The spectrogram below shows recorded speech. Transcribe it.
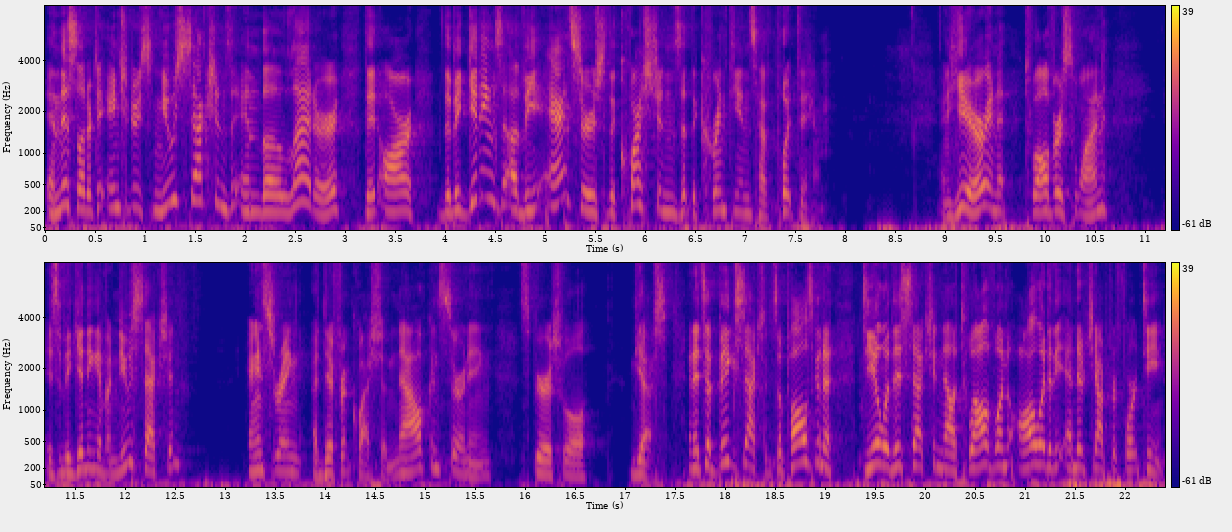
in this letter to introduce new sections in the letter that are the beginnings of the answers to the questions that the Corinthians have put to him. And here in 12, verse 1, is the beginning of a new section answering a different question, now concerning spiritual gifts. And it's a big section. So Paul's going to deal with this section now, 12, 1, all the way to the end of chapter 14.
